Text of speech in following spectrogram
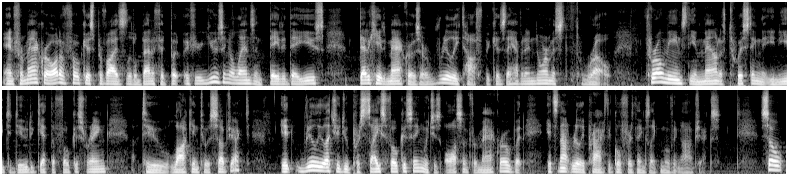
And for macro, autofocus provides little benefit, but if you're using a lens in day to day use, dedicated macros are really tough because they have an enormous throw. Throw means the amount of twisting that you need to do to get the focus ring to lock into a subject. It really lets you do precise focusing, which is awesome for macro, but it's not really practical for things like moving objects. So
